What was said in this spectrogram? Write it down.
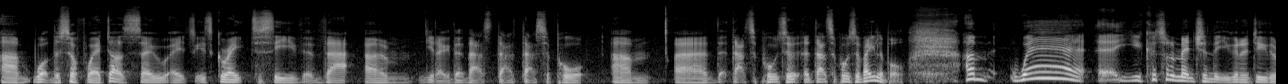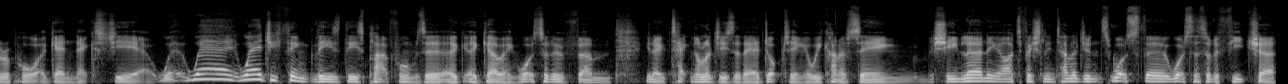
um, what the software does. So it's it's great to see that that um, you know that that's that that support um, uh, that, support's uh, that support's available. Um, where uh, you could sort of mention that you're going to do the report again next year. Where where, where do you think these these platforms are, are, are going? What sort of um, you know technologies are they adopting? Are we kind of seeing machine learning, artificial intelligence? What's the what's the sort of future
